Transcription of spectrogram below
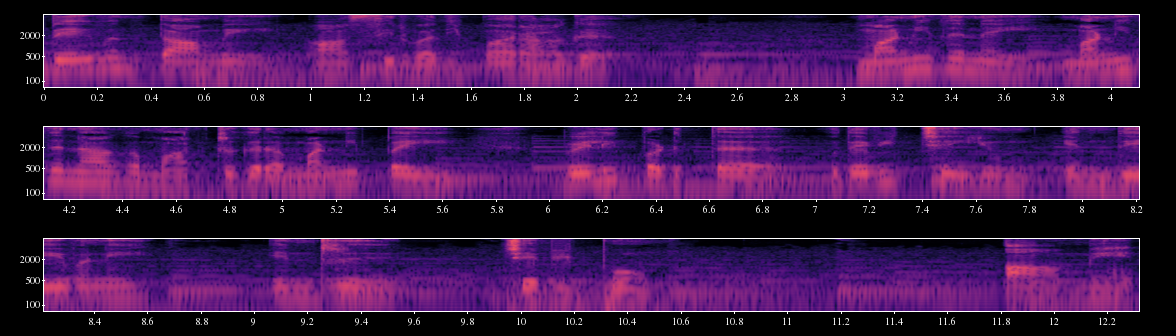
தேவன் தாமே ஆசிர்வதிப்பாராக. மனிதனை மனிதனாக மாற்றுகிற மன்னிப்பை வெளிப்படுத்த உதவி செய்யும் என் தேவனே என்று ஜெபிப்போம். ஆமேன்.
